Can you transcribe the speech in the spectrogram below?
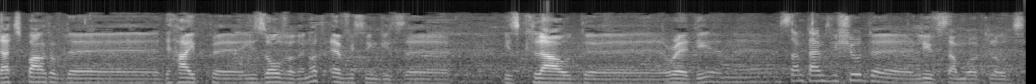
That's part of the the hype uh, is over, and not everything is is cloud ready. And sometimes you should leave some workloads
